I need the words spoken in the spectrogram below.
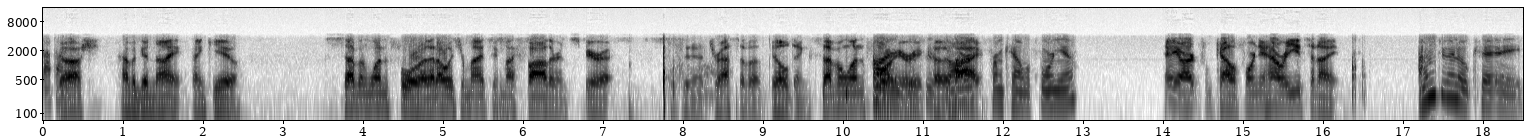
Bye bye. Gosh, have a good night. Thank you. 714. That always reminds me of my father in spirit. An address of a building. 714 Hi, area this is code. Art Hi. from California. Hey, Art from California. How are you tonight? I'm doing okay.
